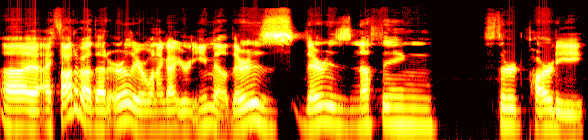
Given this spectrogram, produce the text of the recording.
Uh, I thought about that earlier when I got your email. There is there is nothing third party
